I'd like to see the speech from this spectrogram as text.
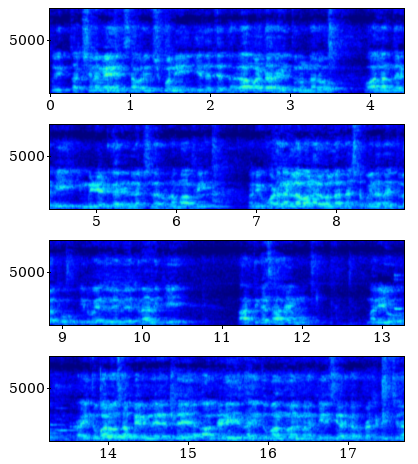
సో ఇది తక్షణమే సవరించుకొని ఏదైతే దగాపడ్డ రైతులు ఉన్నారో వాళ్ళందరికీ ఇమ్మీడియట్గా రెండు లక్షల రుణమాఫీ మరియు వడగండ్ల వానల వల్ల నష్టపోయిన రైతులకు ఇరవై ఐదు వేల ఎకరానికి ఆర్థిక సహాయము మరియు రైతు భరోసా పేరు మీద అయితే ఆల్రెడీ రైతు బంధు అని మన కేసీఆర్ గారు ప్రకటించిన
